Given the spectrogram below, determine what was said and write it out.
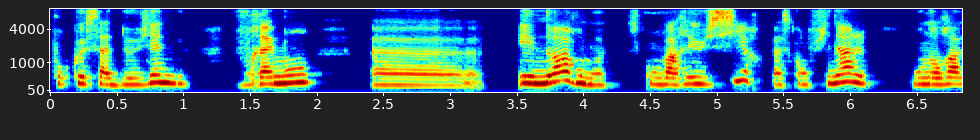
pour que ça devienne vraiment euh, énorme, ce qu'on va réussir, parce qu'en final, on aura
